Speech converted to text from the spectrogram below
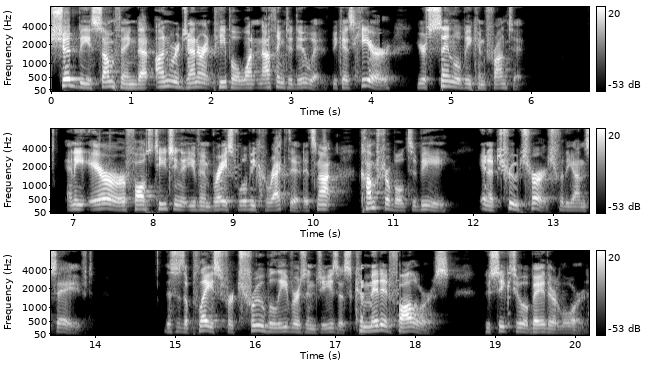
should be something that unregenerate people want nothing to do with, because here, your sin will be confronted. Any error or false teaching that you've embraced will be corrected. It's not comfortable to be in a true church for the unsaved. This is a place for true believers in Jesus, committed followers who seek to obey their Lord.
